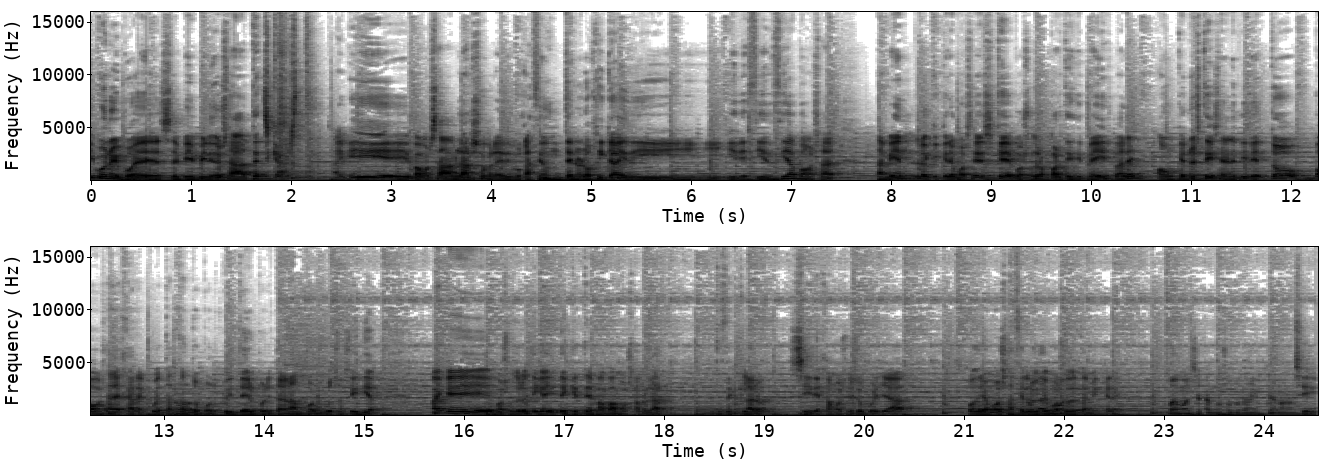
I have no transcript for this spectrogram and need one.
y bueno, y pues eh, bienvenidos a Techcast. Aquí eh, vamos a hablar sobre divulgación tecnológica y de, y- y de ciencia. Vamos a. También lo que queremos es que vosotros participéis, ¿vale? Aunque no estéis en el directo, vamos a dejar encuestas tanto por Twitter, por Instagram, por muchos sitios, para que vosotros digáis de qué tema vamos a hablar. Entonces, claro, si dejamos eso, pues ya podríamos hacer lo que vosotros también queréis. Podemos sacar nosotros también temas. Sí.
